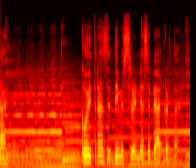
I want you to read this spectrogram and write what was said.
एम कोई इतना जिद्दी मिस्टर इंडिया से प्यार करता है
